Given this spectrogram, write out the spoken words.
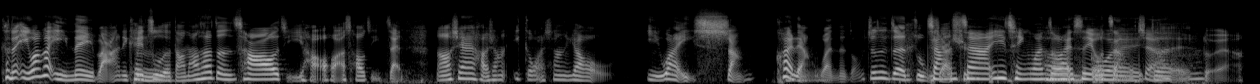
可能一万块以内吧，你可以住得到。然后它真的超级豪华，超级赞。然后现在好像一个晚上要一万以上，快两万那种，就是真的住不下去。涨价，疫情完之后还是有涨价。对，对啊，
